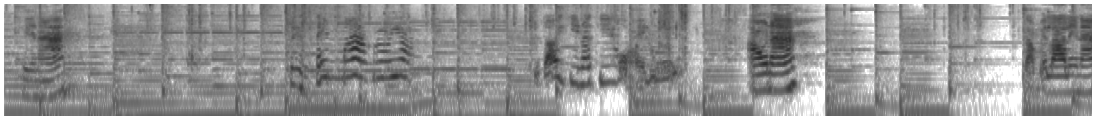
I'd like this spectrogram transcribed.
โอเคนะ ตื่นเต้นมากเลยอะจะได้กี่นาทีก็ไม่รู้ เอานะ จับเวลาเลยนะ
